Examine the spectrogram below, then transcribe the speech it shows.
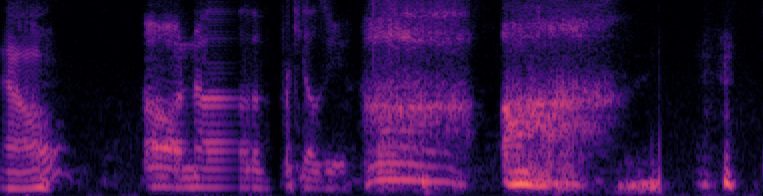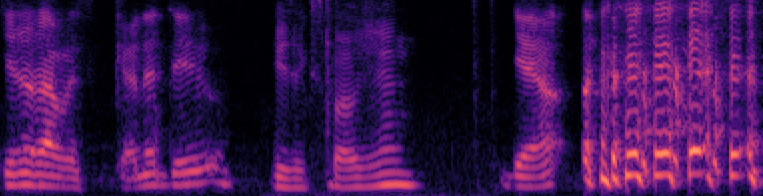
no. Oh no, the kills you. oh. You know what I was gonna do? Use explosion. Yeah. I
